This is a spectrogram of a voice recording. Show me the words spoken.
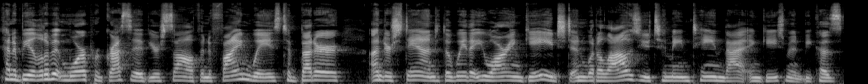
kind of be a little bit more progressive yourself and to find ways to better understand the way that you are engaged and what allows you to maintain that engagement because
